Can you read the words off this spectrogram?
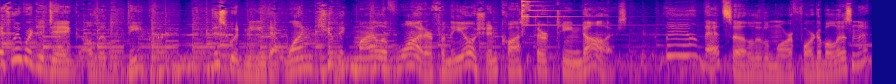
If we were to dig a little deeper, this would mean that one cubic mile of water from the ocean costs $13. Well, that's a little more affordable, isn't it?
